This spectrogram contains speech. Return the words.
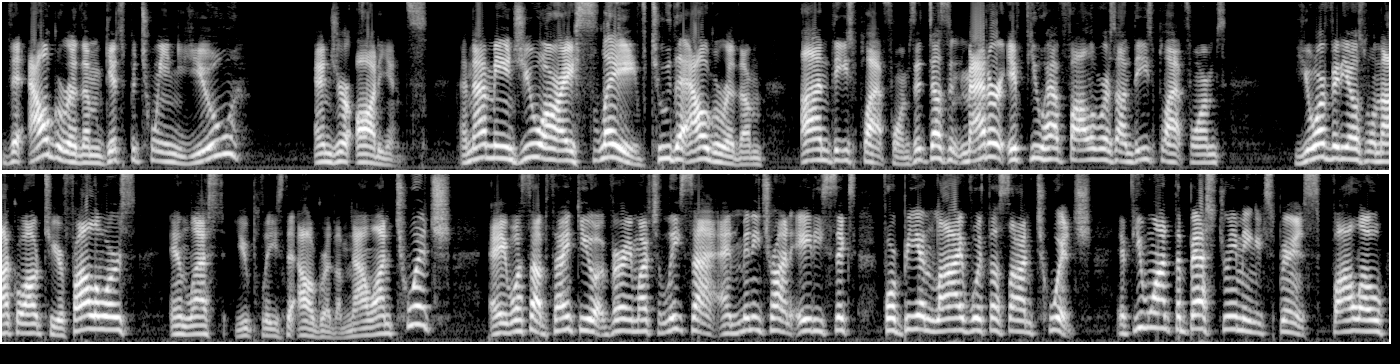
The algorithm gets between you and your audience. And that means you are a slave to the algorithm on these platforms. It doesn't matter if you have followers on these platforms. Your videos will not go out to your followers unless you please the algorithm. Now on Twitch, hey, what's up? Thank you very much, Lisa and Minitron86 for being live with us on Twitch. If you want the best streaming experience, follow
